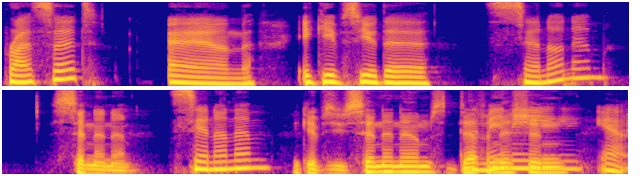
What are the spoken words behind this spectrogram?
press it and it gives you the synonym. Synonym. Synonym. It gives you synonyms, definition, meaning, yeah.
